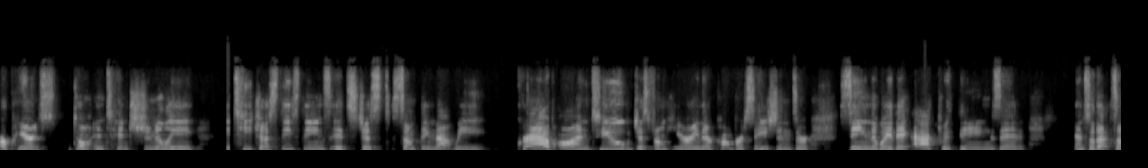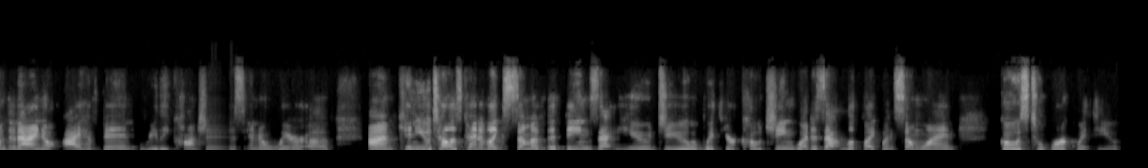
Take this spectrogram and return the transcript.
our parents don't intentionally teach us these things. It's just something that we grab onto just from hearing their conversations or seeing the way they act with things. And and so that's something that I know I have been really conscious and aware of. Um, can you tell us kind of like some of the things that you do with your coaching? What does that look like when someone goes to work with you?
